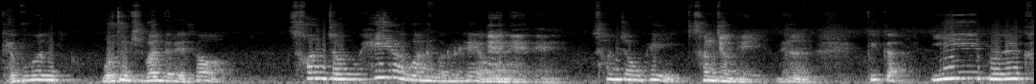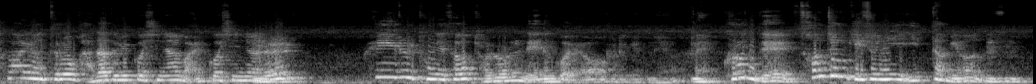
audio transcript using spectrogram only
대부분 모든 기관들에서 선정 회의라고 하는 거를 해요. 네네네. 선정 회의. 선정 회의. 네. 응. 그러니까 이분을 클라이언트로 받아들일 것이냐 말 것이냐를 음. 회의를 통해서 결론을 내는 거예요. 그러겠네요. 네. 그런데 선정 기준이 있다면 음흠.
